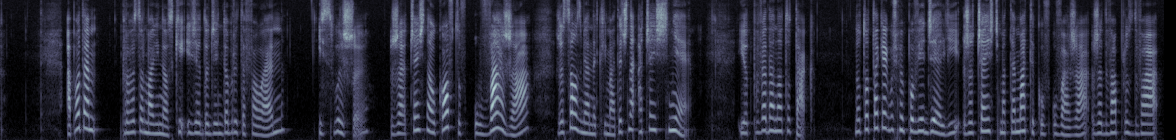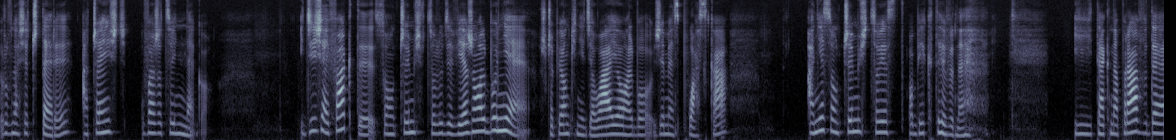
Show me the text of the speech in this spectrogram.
A potem profesor Malinowski idzie do Dzień Dobry TVN i słyszy, że część naukowców uważa, że są zmiany klimatyczne, a część nie. I odpowiada na to tak. No to tak jakbyśmy powiedzieli, że część matematyków uważa, że 2 plus 2 równa się 4, a część uważa co innego. I dzisiaj fakty są czymś, w co ludzie wierzą albo nie. Szczepionki nie działają, albo Ziemia jest płaska, a nie są czymś, co jest obiektywne. I tak naprawdę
